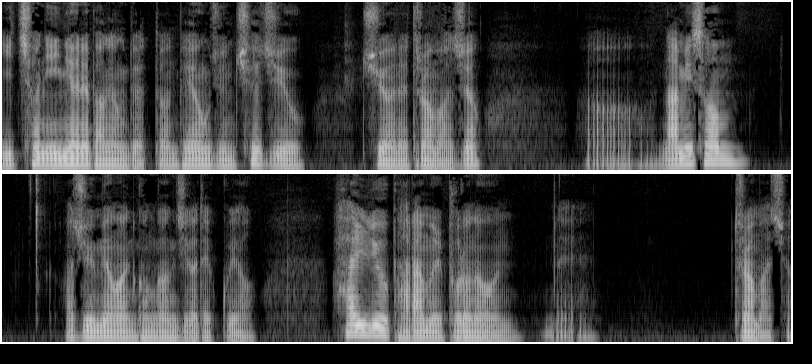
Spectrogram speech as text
2002년에 방영됐던 배영준, 최지우 주연의 드라마죠. 어, 남이섬 아주 유명한 관광지가 됐고요. 한류 바람을 불어넣은 네, 드라마죠.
